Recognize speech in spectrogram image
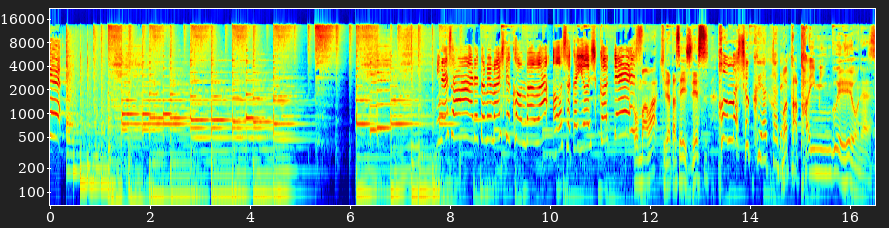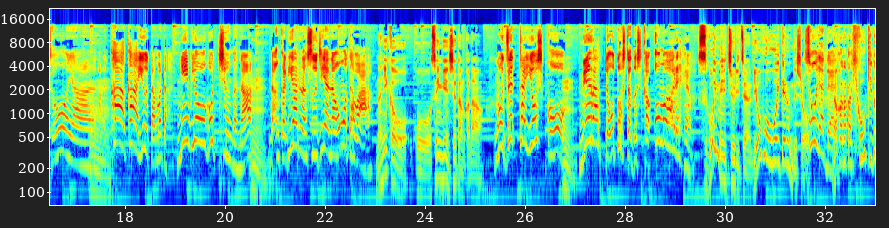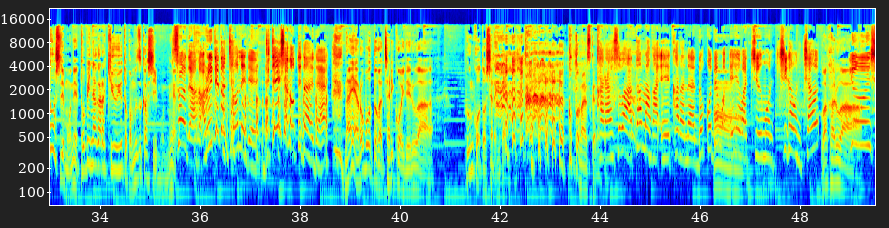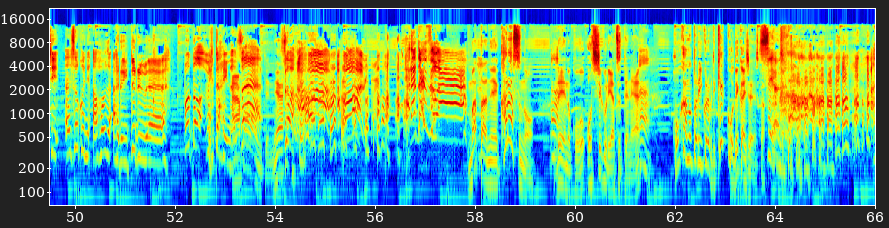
皆さん改めましてこんばんは。大阪よしこですこんばんは、平田誠二です。ほんまショックやったで。またタイミングええよね。そうやん。うんかーかー言うたらまた2秒後っちゅうんがな、うんなんかリアルな数字やな思ったわ。何かをこう宣言してたんかな。もう絶対よしこをうん狙って落としたとしか思われへん。すごい命中率やな。両方動いてるんでしょ？そうやでなかなか飛行機同士でもね、飛びながら給油とか難しいもんね。そうやで、あの、歩いてたんちゃうねんで。自転車乗ってたんやで。なんや、ロボットがチャリこいでるわ。うんこ落としたらみたいなことなんですかね。カラスは頭がええからな、どこでもええわ注文違うんちゃう？わかるわ。よーし、あそこにアホが歩いてるわ。ポトみたいなさ。アホみたいなねそう、アホアホ腹立つわまたね、カラスの例のこう落ちてくるやつってね、他の鳥に比べて結構でかいじゃないですか。せやねん。あ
